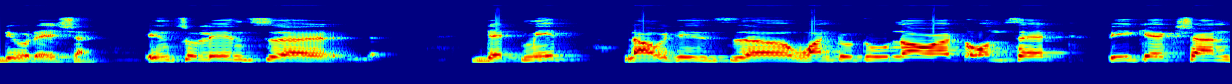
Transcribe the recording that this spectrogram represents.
duration. Insulin's uh, detemir now it is uh, 1 to 2 hours onset peak action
